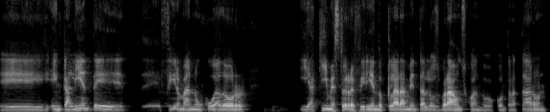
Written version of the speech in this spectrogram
eh, en caliente eh, firman un jugador, y aquí me estoy refiriendo claramente a los Browns cuando contrataron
